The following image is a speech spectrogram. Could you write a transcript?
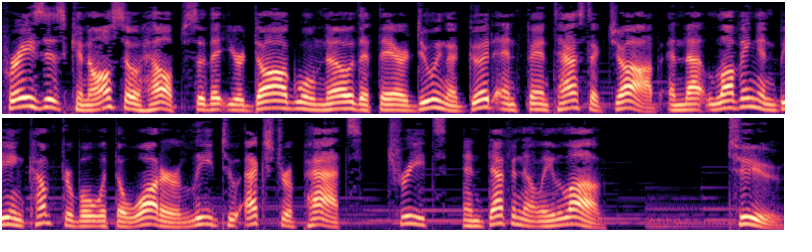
Praises can also help so that your dog will know that they are doing a good and fantastic job and that loving and being comfortable with the water lead to extra pats, treats, and definitely love. 2.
